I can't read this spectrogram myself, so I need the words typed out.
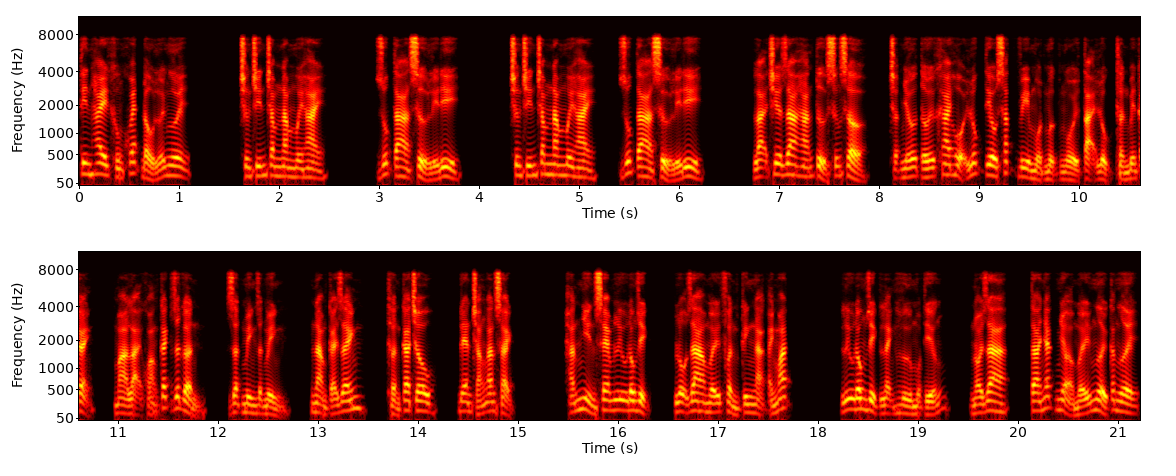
tin hay không khoét đầu lưỡi ngươi. Chương chín trăm năm mươi hai, giúp ta xử lý đi. Chương chín trăm năm mươi hai, giúp ta xử lý đi. Lại chia ra hán tử xứng sở chợt nhớ tới khai hội lúc tiêu sắc vì một mực ngồi tại lục thần bên cạnh, mà lại khoảng cách rất gần, giật mình giật mình, nằm cái rãnh, thần ca châu, đen trắng ăn sạch. Hắn nhìn xem lưu đông dịch, lộ ra mấy phần kinh ngạc ánh mắt. Lưu đông dịch lạnh hừ một tiếng, nói ra, ta nhắc nhở mấy người các ngươi,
